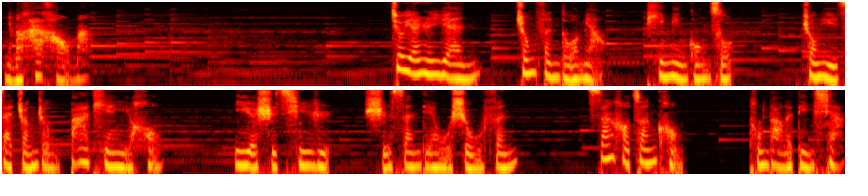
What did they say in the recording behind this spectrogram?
你们还好吗？救援人员争分夺秒，拼命工作，终于在整整八天以后，一月十七日十三点五十五分，三号钻孔通到了地下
